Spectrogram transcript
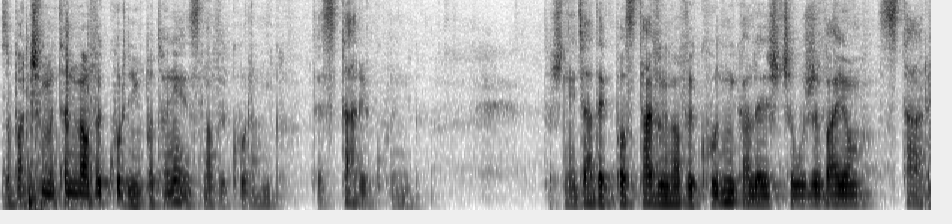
Zobaczymy ten nowy kurnik, bo to nie jest nowy kurnik. To jest stary kurnik. Też nie dziadek postawił nowy kurnik, ale jeszcze używają stary.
